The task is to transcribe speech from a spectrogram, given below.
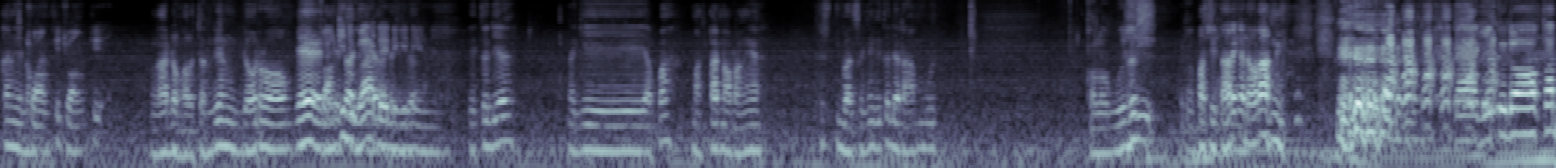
kan gendong Cuangki, cuangki. Enggak dong kalau contoh yang dorong ya ya, Cuangki itu juga ada yang juga. diginiin itu dia lagi apa makan orangnya terus di baksonya gitu ada rambut kalau gue terus sih pas ditarik ada orang Nah gitu dong kan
